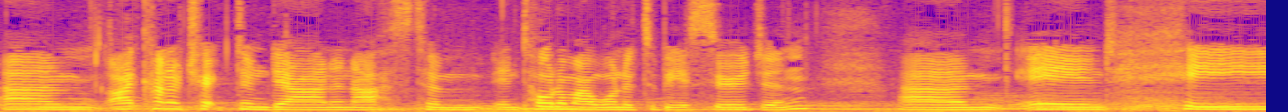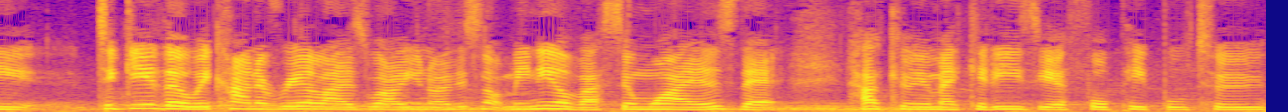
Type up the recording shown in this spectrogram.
Um, I kind of tracked him down and asked him and told him I wanted to be a surgeon, um, and he. Together, we kind of realised, well, you know, there's not many of us, and why is that? How can we make it easier for people to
